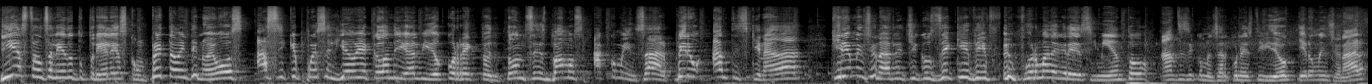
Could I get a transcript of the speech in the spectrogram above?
día están saliendo tutoriales completamente nuevos Así que pues el día de hoy acaban de llegar el video correcto Entonces vamos a comenzar. Pero antes que nada Quería mencionarles chicos de que en forma de agradecimiento Antes de comenzar con este video quiero mencionar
